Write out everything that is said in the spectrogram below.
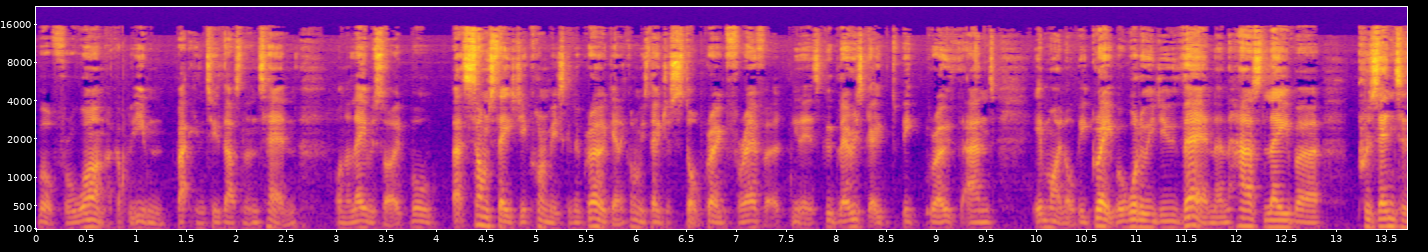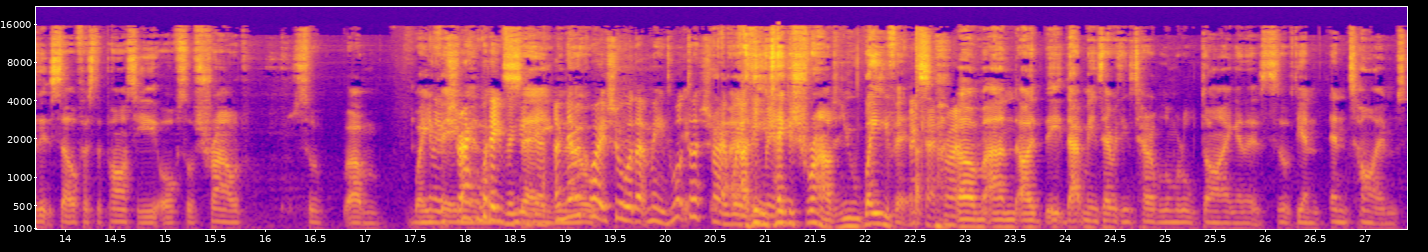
well for a while, a couple even back in 2010 on the Labour side. Well, at some stage, the economy is going to grow again. Economies don't just stop growing forever. You know, it's good. There is going to be growth, and it might not be great. But what do we do then? And has Labour presented itself as the party of sort of shroud, sort of um, You waving, know, shroud waving saying, again. I'm you never quite sure what that means. What does shroud waving I think you mean? take a shroud and you wave it. Okay, right. Um, and I, it, that means everything's terrible and we're all dying and it's sort of the end, end times.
